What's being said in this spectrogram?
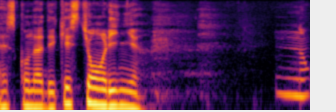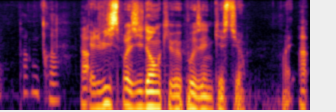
Est-ce qu'on a des questions en ligne? Non, pas encore. Ah. Il y a le vice-président qui veut poser une question? Ah.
